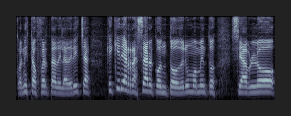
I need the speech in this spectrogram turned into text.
con esta oferta de la derecha que quiere arrasar con todo. En un momento se habló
